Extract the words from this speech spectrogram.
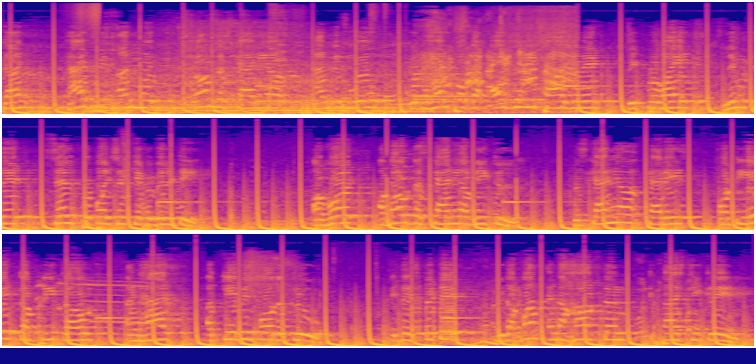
gun has been unhooked from the Scania and will move with the help of the auxiliary power unit which provides limited self-propulsion capability. A word about the Scania vehicle. The Scania carries 48 complete rounds and has a cabin for the crew. It is fitted with a one and a half ton capacity crane.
